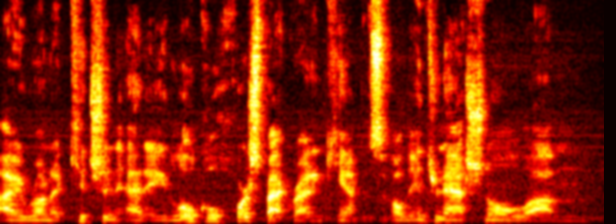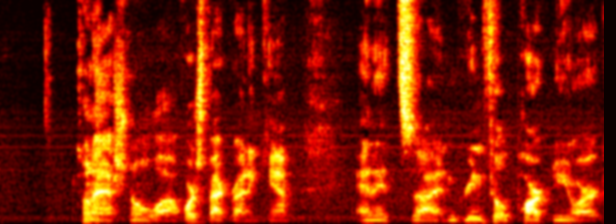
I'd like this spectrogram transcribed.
I run a kitchen at a local horseback riding camp. It's called the International um, International uh, Horseback Riding Camp and it's uh, in Greenfield Park, New York.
